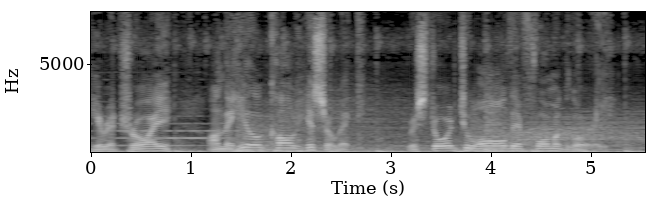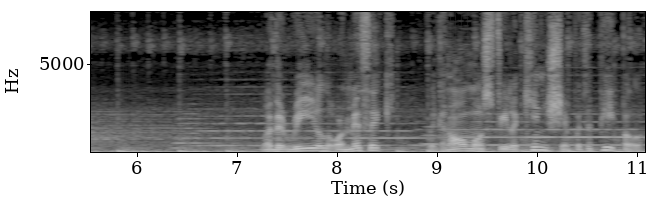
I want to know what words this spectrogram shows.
here at Troy on the hill called Hissarlik, restored to all their former glory. Whether real or mythic, we can almost feel a kinship with the people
